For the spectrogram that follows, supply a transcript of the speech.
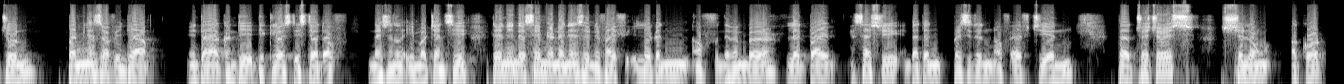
June, Prime Minister of India Indira Gandhi declares the state of national emergency. Then in the same year 1975 11 of November, led by Sashi, the then president of FGN, the treacherous Shillong Accord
